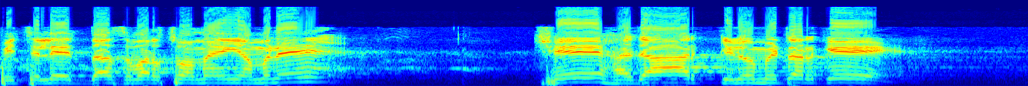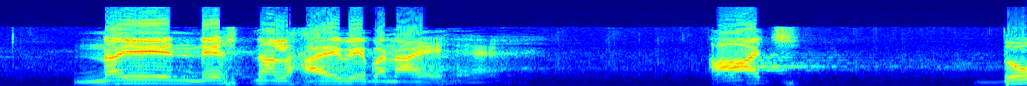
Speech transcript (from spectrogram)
पिछले दस वर्षों में ही हमने छह हज़ार किलोमीटर के नए नेशनल हाईवे बनाए हैं। आज दो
